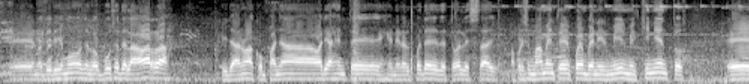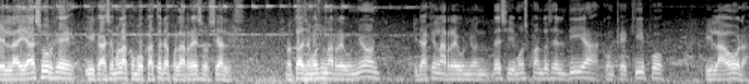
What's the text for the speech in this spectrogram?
Eh, nos dirigimos en los buses de la barra y ya nos acompaña varias gente en general pues de, de todo el estadio. Aproximadamente pueden venir mil, mil quinientos. Eh, la idea surge y hacemos la convocatoria por las redes sociales. Nosotros hacemos una reunión y ya que en la reunión decidimos cuándo es el día, con qué equipo y la hora.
